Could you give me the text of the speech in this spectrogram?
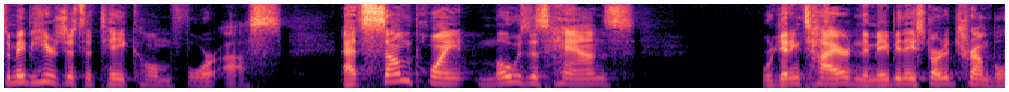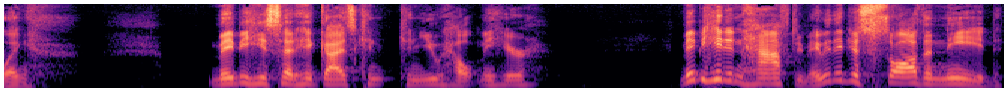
So maybe here's just a take home for us. At some point, Moses' hands were getting tired and maybe they started trembling. Maybe he said, Hey guys, can, can you help me here? Maybe he didn't have to. Maybe they just saw the need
